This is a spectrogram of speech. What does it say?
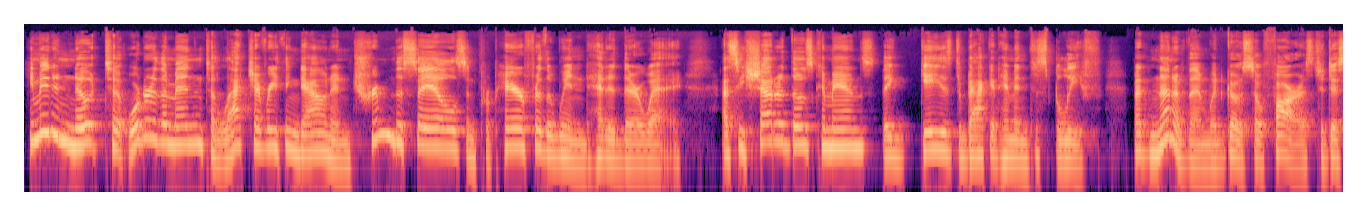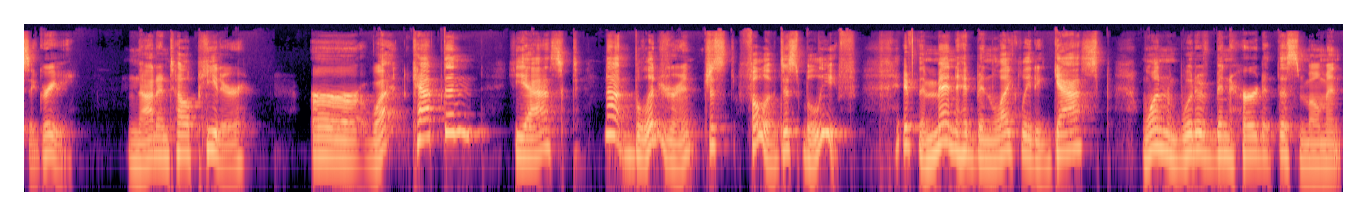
He made a note to order the men to latch everything down and trim the sails and prepare for the wind headed their way. As he shouted those commands, they gazed back at him in disbelief, but none of them would go so far as to disagree. Not until Peter. Er, what, Captain? he asked, not belligerent, just full of disbelief. If the men had been likely to gasp, one would have been heard at this moment.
